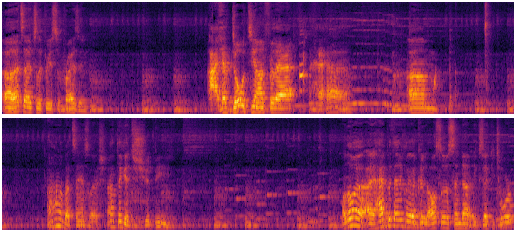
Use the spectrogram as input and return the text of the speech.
that's actually pretty surprising. I have Dotion for that. um, I don't know about Sandslash. I don't think it should be Although I, I hypothetically I could also send out Exeggutor.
